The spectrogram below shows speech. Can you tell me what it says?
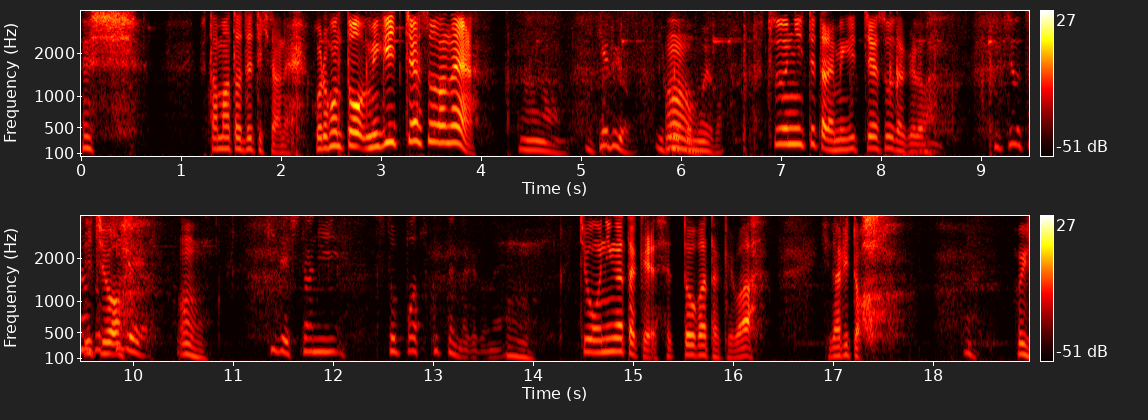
よし。二股出てきたね。これほんと右行っちゃいそうだね。夫うん。いけるよ。行こうと思えば、普通に行ってたら右行っちゃいそうだけど。一応ちゃん一応。と木でうん、木で下にストッパー作ってんだけどね。うん、一応鬼ヶ岳窃盗ヶ岳は左と。ほい。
